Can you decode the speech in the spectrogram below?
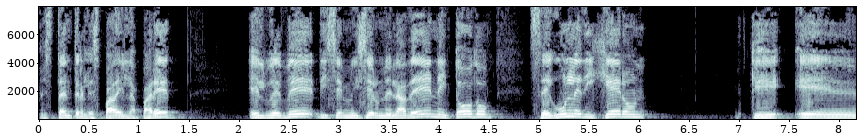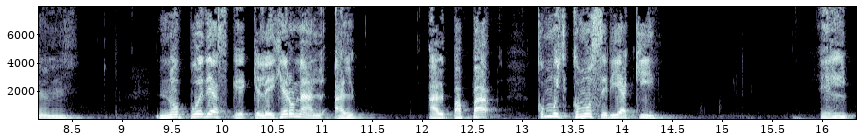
está entre la espada y la pared. El bebé, dicen, hicieron el ADN y todo. Según le dijeron que eh, no puede, que, que le dijeron al, al, al papá, ¿cómo, ¿cómo sería aquí? El,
